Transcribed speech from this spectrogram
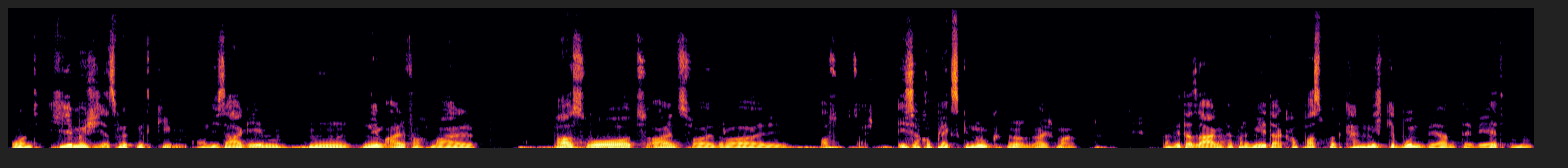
und hier möchte ich es mit mitgeben, und ich sage ihm, hm, nimm einfach mal Passwort. 1, 2, 3, Ausrufezeichen. Ist ja komplex genug, ne, sag ich mal. Dann wird er sagen, der Parameter Account Passwort kann nicht gebunden werden, der wird, hm,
